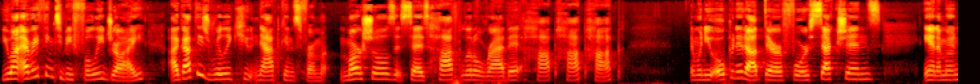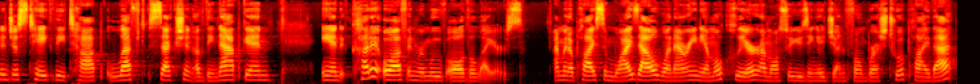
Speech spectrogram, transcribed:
You want everything to be fully dry. I got these really cute napkins from Marshalls. It says Hop Little Rabbit, Hop, Hop, Hop. And when you open it up, there are four sections. And I'm going to just take the top left section of the napkin and cut it off and remove all the layers. I'm going to apply some Wise Owl 1 Hour Enamel Clear. I'm also using a Jen Foam brush to apply that.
